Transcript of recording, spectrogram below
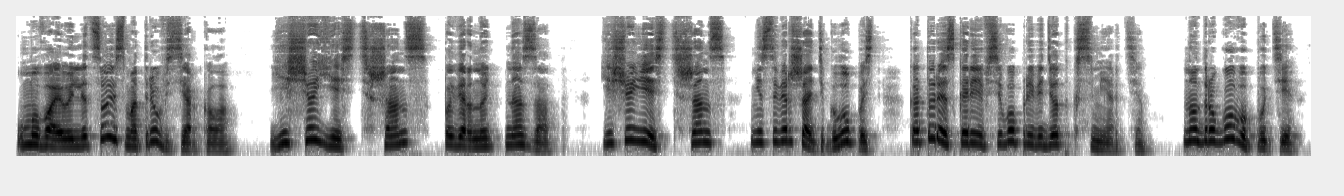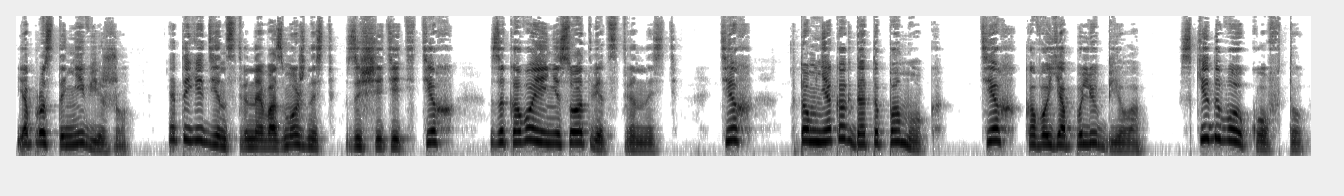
умываю лицо и смотрю в зеркало. Еще есть шанс повернуть назад. Еще есть шанс не совершать глупость, которая, скорее всего, приведет к смерти. Но другого пути я просто не вижу. Это единственная возможность защитить тех, за кого я несу ответственность. Тех, кто мне когда-то помог. Тех, кого я полюбила. Скидываю кофту.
